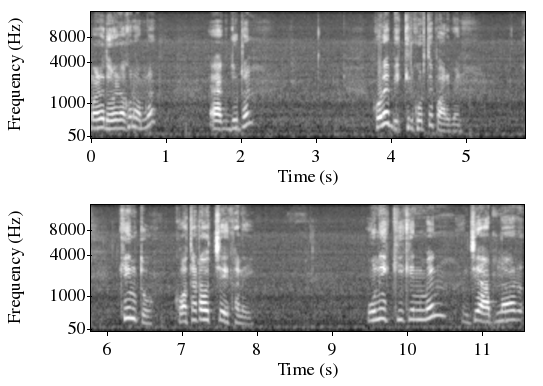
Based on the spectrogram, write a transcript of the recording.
মানে ধরে রাখুন আপনার এক দু টন করে বিক্রি করতে পারবেন। কিন্তু কথাটা হচ্ছে এখানেই। উনি কি কিনবেন? যে আপনার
